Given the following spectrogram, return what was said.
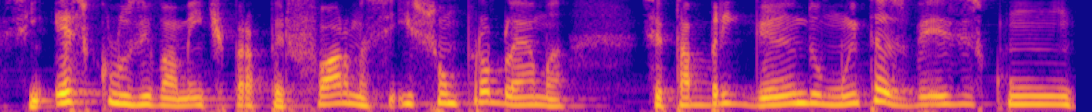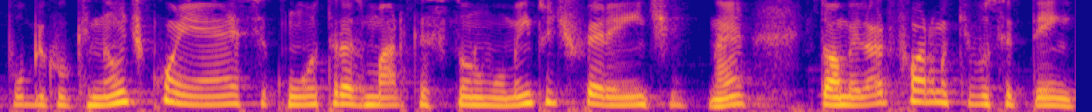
assim, exclusivamente para performance, isso é um problema. Você está brigando muitas vezes com um público que não te conhece, com outras marcas que estão num momento diferente, né? Então a melhor forma que você tem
